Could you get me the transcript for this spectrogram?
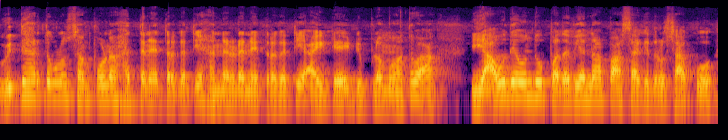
ವಿದ್ಯಾರ್ಥಿಗಳು ಸಂಪೂರ್ಣ ಹತ್ತನೇ ತರಗತಿ, ಹನ್ನೆರಡನೇ ತರಗತಿ, ಐ ಟಿ ಅಥವಾ ಯಾವುದೇ ಒಂದು ಪದವಿಯನ್ನು ಪಾಸ್ ಆಗಿದ್ರೂ ಸಾಕು,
